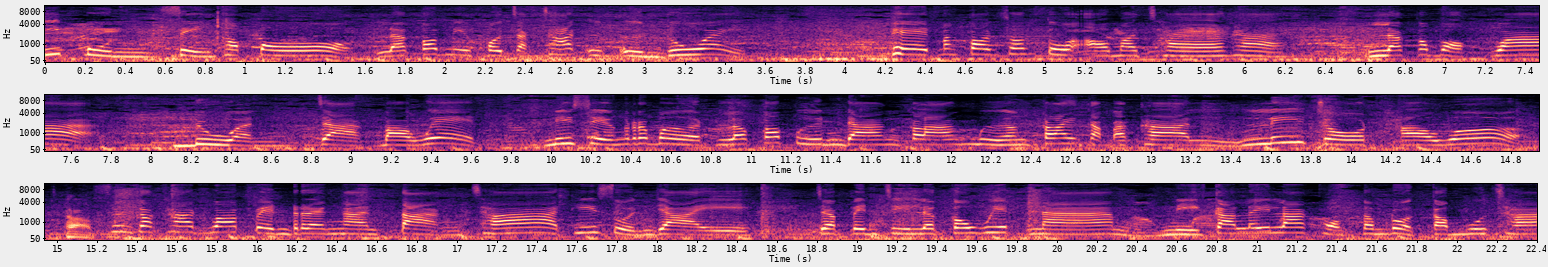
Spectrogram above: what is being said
ญี่ปุ่น สิงคโปร์แล้วก็มีคนจากชาติอื่น ๆด้วย เพจมังกรซ่อนตัวเอามาแชร์ค่ะ แล้วก็บอกว่า ด่วนจากบาเวตมีเสียงระเบิดแล้วก็ปืนดังกลางเมืองใกล้กับอาคารลี่โจทาวเวอร์ครับซึ่งก็คาดว่าเป็นแรงงานต่างชาติที่ส่วนใหญ่ จะเป็นจีนแล้วก็เวียดนามหนีการไล่ล่าของตำรวจกัมพูชา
